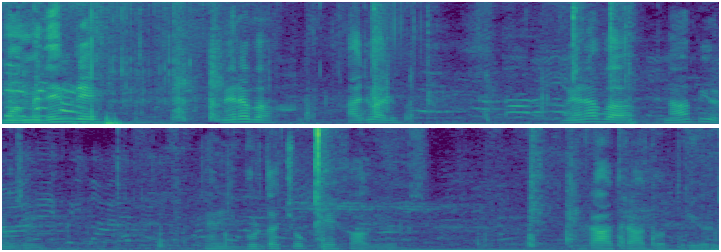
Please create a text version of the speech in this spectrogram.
Muhammed Emre. Merhaba. Hadi hadi. Merhaba. Ne yapıyoruz yani? Yani burada çok keyif alıyoruz. Rahat rahat oturuyorum.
